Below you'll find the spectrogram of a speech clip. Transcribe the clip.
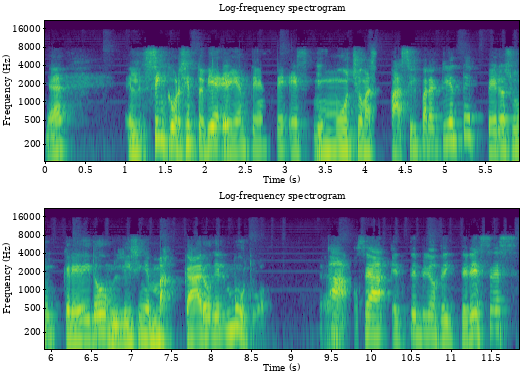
¿ya? El 5% de pie, evidentemente, es mucho más fácil para el cliente, pero es un crédito, un leasing es más caro que el mutuo. Ah, o sea, en términos de intereses,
